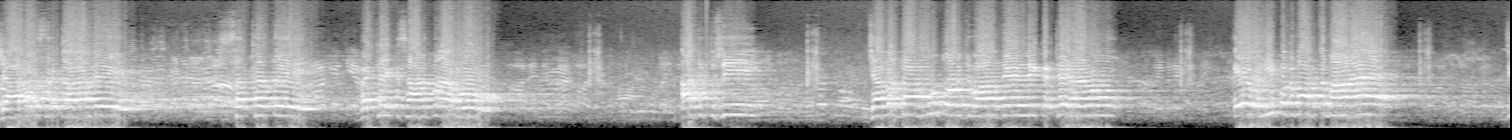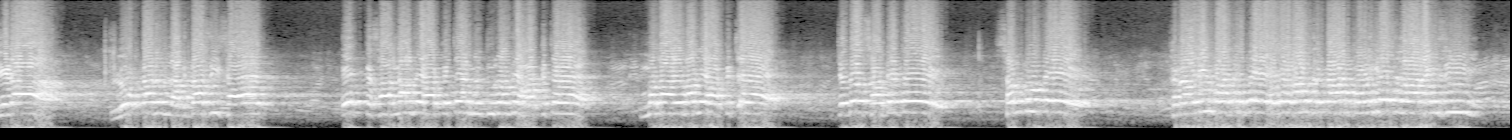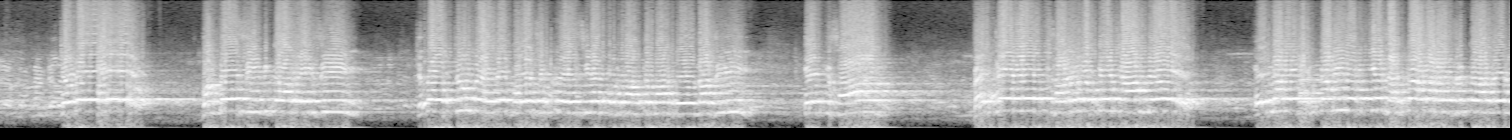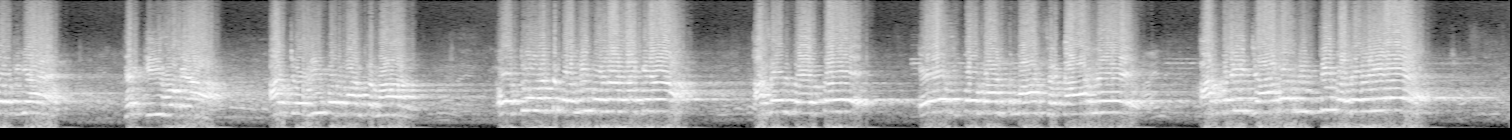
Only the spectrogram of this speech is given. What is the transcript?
ਜਾਗਰ ਸਰਕਾਰਾਂ ਦੇ ਸੱਥਰ ਤੇ ਬੈਠੇ ਕਿਸਾਨ ਭਰਾਵੋ ਅੱਜ ਤੁਸੀਂ ਜ਼ਬਰ ਦਾ ਮੂੰਹ ਤੋੜ ਜਵਾਬ ਦੇਣ ਲਈ ਇਕੱਠੇ ਹੋਏ ਇਹ ਉਹੀ ਭਗਵੰਤ ਮਾਨ ਹੈ ਜਿਹੜਾ ਲੋਕਾਂ ਨੂੰ ਲੱਗਦਾ ਸੀ ਸ਼ਾਇਦ ਇਹ ਕਿਸਾਨਾਂ ਦੇ ਹੱਕ 'ਚ ਹੈ, ਮਜ਼ਦੂਰਾਂ ਦੇ ਹੱਕ 'ਚ ਹੈ, ਮੁਲਾਜ਼ਮਾਂ ਦੇ ਹੱਕ 'ਚ ਹੈ। ਜਦੋਂ ਸਾਡੇ ਤੇ ਸੰਭੂ ਤੇ ਖਰਾਈ ਬਾਰਡਰ ਤੇ ਹਜ਼ਾਰਾਂ ਸਰਕਾਰ ਗੋਲੀਆਂ ਚਲਾ ਰਹੀ ਸੀ। ਜਦੋਂ ਉਹ ਬੰਦੇ ਸ਼ਹੀਦ ਕਰ ਰਹੀ ਸੀ, ਜਦੋਂ ਉੱਥੋਂ ਬੈਠੇ ਗੋਲੇ ਸਿੱਟ ਰਹੇ ਸੀ ਭਗਵੰਤ ਮਾਨ ਬੋਲਦਾ ਸੀ ਕਿ ਕਿਸਾਨ ਬੈਠੇ ਨੇ, ਕਿਸਾਨ ਲੋਕੇ ਜਾਣ ਦਿਓ। ਇਹਨਾਂ ਨੇ ਸੜਕਾਂ ਨਹੀਂ ਰੋਕੀਆਂ ਸੜਕਾਂ ਵਾਲਾ ਸਰਕਾਰ ਨੇ ਰੋਕੀਆਂ ਫਿਰ ਕੀ ਹੋ ਗਿਆ? ਅੱਜ ਉਹੀ ਭਗਵੰਤ ਮਾਨ ਉਹ ਤੂੰ ਉਲਟ ਬੋਲੀ ਬੋਲਣ ਲੱਗ ਗਿਆ ਅਸਲ ਤੇ ਇਸ ਭਗਵੰਤ ਮਾਨ ਸਰਕਾਰ ਨੇ ਆਪਣੀ ਜਾਗਰ ਨੀਤੀ ਬਦਲ ਲਈ ਹੈ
